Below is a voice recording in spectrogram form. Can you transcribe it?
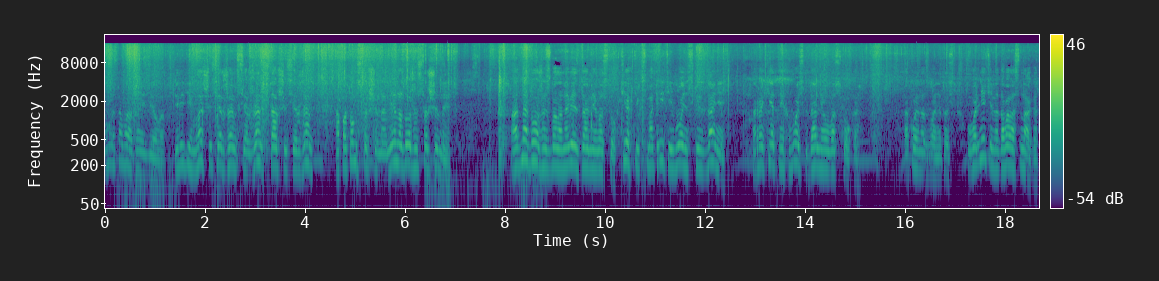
ну, это важное дело. Впереди младший сержант, сержант, старший сержант, а потом старшина. Мне на должность старшины. Одна должность была на весь Дальний Восток. Техник, смотритель воинских зданий ракетных войск Дальнего Востока. Такое название. То есть увольнительно давалось на год.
